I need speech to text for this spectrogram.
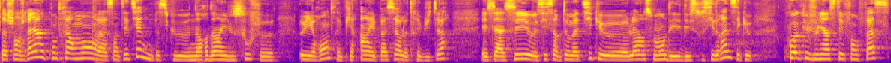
Ça change rien, contrairement à Saint-Etienne, parce que Nordin et Youssouf, euh, eux, ils rentrent, et puis un est passeur, l'autre est buteur. Et c'est assez aussi symptomatique, euh, là, en ce moment, des, des soucis de Rennes, c'est que quoi que Julien Stéphan fasse,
